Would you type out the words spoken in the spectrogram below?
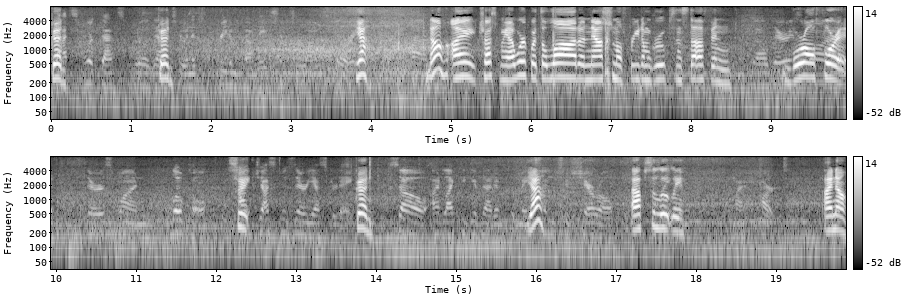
Good. That's what that's down Good. to, and it's the Freedom Foundation. It's a long story. Yeah. No, I trust me. I work with a lot of national freedom groups and stuff, and Well, We're all for it. There is one local. Sweet. I just was there yesterday. good. So I'd like to give that information Yeah. to Cheryl. Absolutely. My heart. I know.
